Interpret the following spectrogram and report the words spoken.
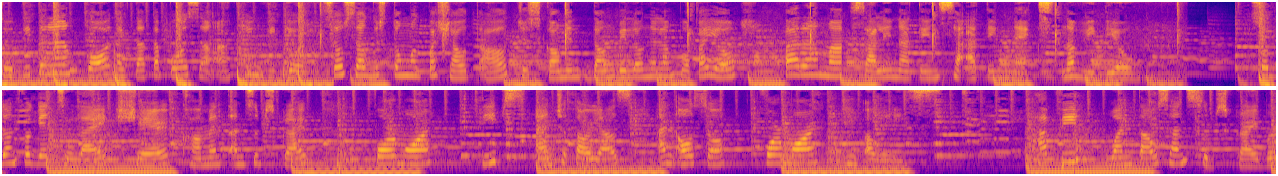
So, dito lang po nagtatapos ang aking video. So, sa gustong magpa-shoutout, just comment down below na lang po kayo para masali natin sa ating next na video. So don't forget to like, share, comment, and subscribe for more tips and tutorials and also for more giveaways. Happy 1,000 subscriber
